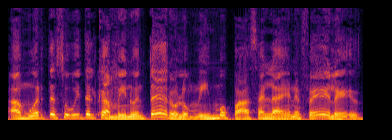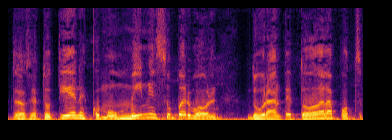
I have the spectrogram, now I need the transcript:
A muerte súbita el camino entero. Lo mismo pasa en la NFL. Entonces tú tienes como un mini Super Bowl durante toda la post-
